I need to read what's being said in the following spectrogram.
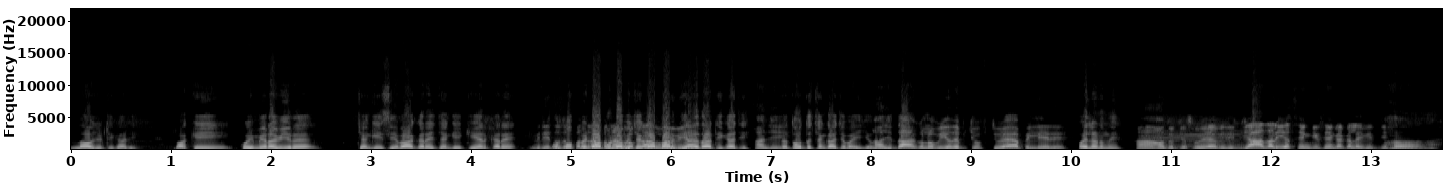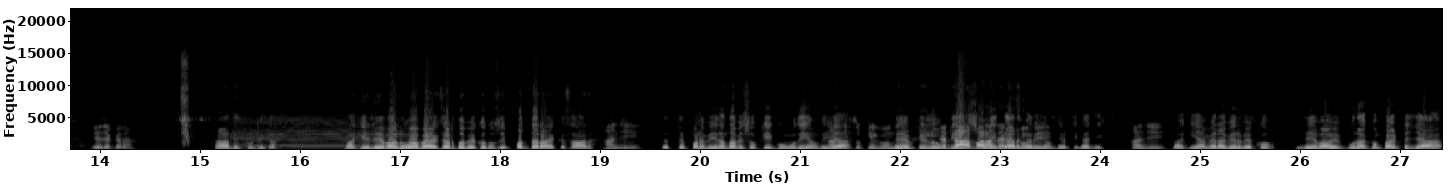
ਲਓ ਜੀ ਠੀਕ ਆ ਜੀ। ਬਾਕੀ ਕੋਈ ਮੇਰਾ ਵੀਰ ਚੰਗੀ ਸੇਵਾ ਕਰੇ ਚੰਗੀ ਕੇਅਰ ਕਰੇ। ਉਹ ਤੋਂ ਪਿੰਡਾ ਪੁੰਡਾ ਵੀ ਚੰਗਾ ਭਰ ਗਿਆ ਇਹਦਾ ਠੀਕ ਆ ਜੀ? ਤੇ ਦੁੱਧ ਚੰਗਾ ਚਵਾਈ ਜਾਊ। ਹਾਂਜੀ 10 ਕਿਲੋ ਵੀ ਉਹਦੇ ਚੁੱਪ ਚੁ ਆਇਆ ਪਹਿਲੇ ਦੇ। ਪਹਿਲਣ ਨੇ ਹਾਂ ਹੁਣ ਦੂਜੇ ਸੋਇਆ ਜੀ ਜ਼ਿਆਦਾ ਵਾਲੀ ਆ ਸਿੰਘ ਹੀ ਸਿੰਘ ਆ ਕੱਲੇ ਵੀਰ ਜੀ। ਹਾਂ। ਇਹ ਚੱਕਰ ਆ। ਆਹ ਦੇਖੋ ਠੀਕ ਆ। ਬਾਕੀ ਲੇਵਲੂ ਆ ਬੈਕ ਸਾਈਡ ਤੋਂ ਵੇਖੋ ਤੁਸੀਂ ਪੱਧਰ ਆ ਇੱਕ ਸਾਰ। ਹਾਂਜੀ। ਤੇ ਤਿੱਪਣ ਵੀਰਾਂ ਦਾ ਵੀ ਸੁੱਕੀ ਗੂੰਦ ਹੀ ਆਉਂਦੀ ਆ। ਹਾਂਜੀ ਸੁੱਕੀ ਗੁੰਦ। ਲੇਵਟੀ ਲੂਪਟੀ ਸੋਹਣੀ ਤਿਆਰ ਕਰੀ। ਆਉਂਦੀ ਆ ਠੀਕ ਆ ਜੀ? ਹਾਂਜੀ। ਬਾਕੀ ਆ ਮੇਰਾ ਵੀਰ ਵੇਖੋ ਲੇਵਾ ਵੀ ਪੂਰਾ ਕੰਪੈਕਟ ਜਿਹਾ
